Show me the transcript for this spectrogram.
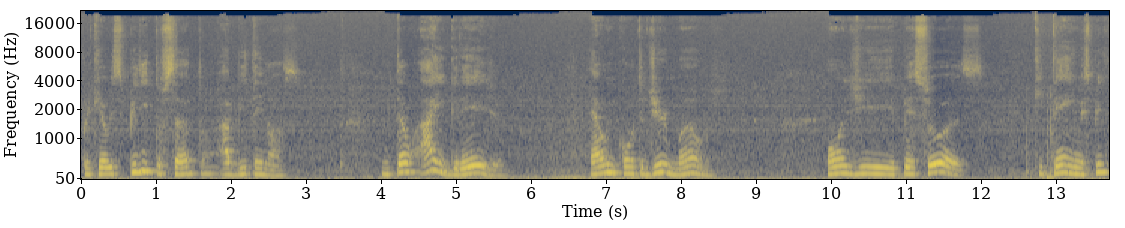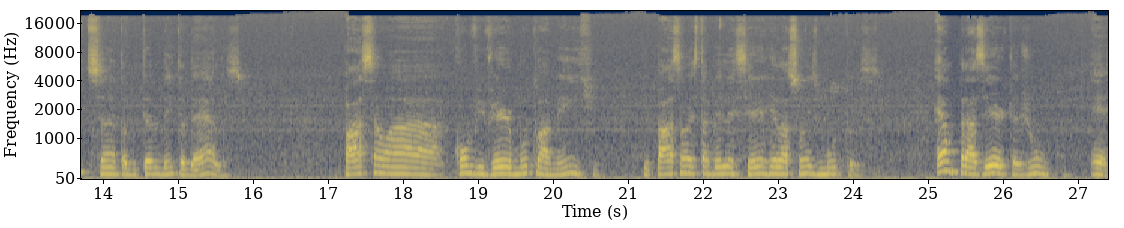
Porque o Espírito Santo habita em nós. Então, a igreja é um encontro de irmãos onde pessoas que têm o Espírito Santo habitando dentro delas passam a conviver mutuamente e passam a estabelecer relações mútuas. É um prazer estar junto? É.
